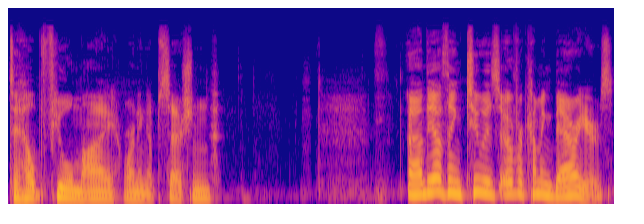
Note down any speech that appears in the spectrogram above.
to help fuel my running obsession. Uh, the other thing too is overcoming barriers.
